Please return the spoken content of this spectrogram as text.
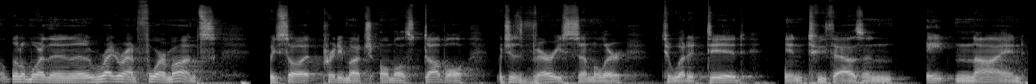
a little more than uh, right around four months, we saw it pretty much almost double, which is very similar to what it did in 2008 and 9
